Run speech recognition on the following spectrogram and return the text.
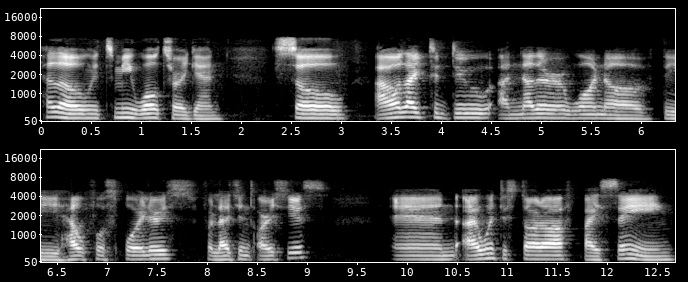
Hello, it's me, Walter, again. So, I would like to do another one of the helpful spoilers for Legend Arceus. And I want to start off by saying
